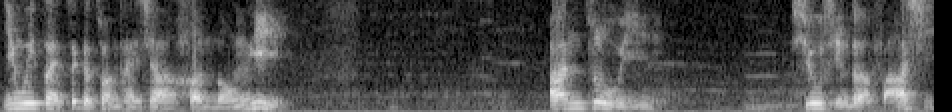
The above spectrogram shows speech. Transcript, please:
因为在这个状态下很容易安住于修行的法喜，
